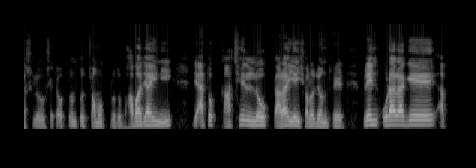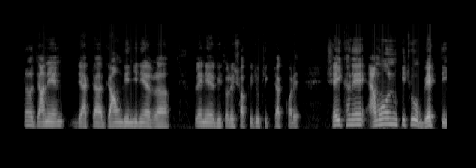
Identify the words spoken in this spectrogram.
আসলো, সেটা অত্যন্ত চমকপ্রদ। ভাবা যায়নি যে এত কাছের লোক তারাই এই ষড়যন্ত্রের। প্লেন ওড়ার আগে আপনারা জানেন যে একটা গ্রাউন্ড ইঞ্জিনিয়াররা প্লেনের ভিতরে সব কিছু ঠিকঠাক করে। সেইখানে এমন কিছু ব্যক্তি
